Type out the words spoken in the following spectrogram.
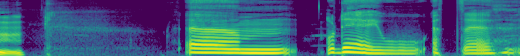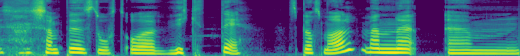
mm. Um, og det er jo et uh, kjempestort og viktig spørsmål, men um,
